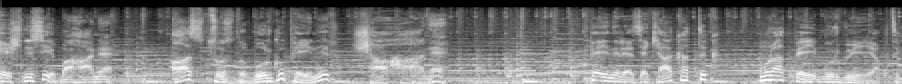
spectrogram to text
Çeşnisi bahane. Az tuzlu burgu peynir şahane. Peynire zeka kattık, Murat Bey burguyu yaptık.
